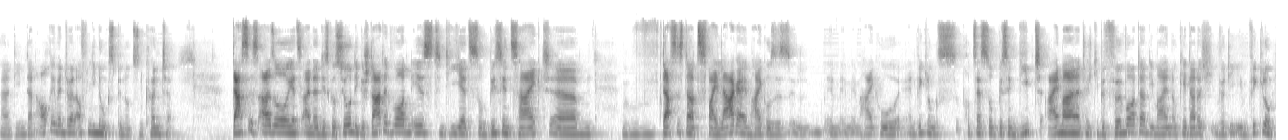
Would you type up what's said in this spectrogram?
äh, die ihn dann auch eventuell auf Linux benutzen könnte. Das ist also jetzt eine Diskussion, die gestartet worden ist, die jetzt so ein bisschen zeigt, ähm, dass es da zwei Lager im Haiku, im, im, im Haiku-Entwicklungsprozess so ein bisschen gibt. Einmal natürlich die Befürworter, die meinen, okay, dadurch wird die Entwicklung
